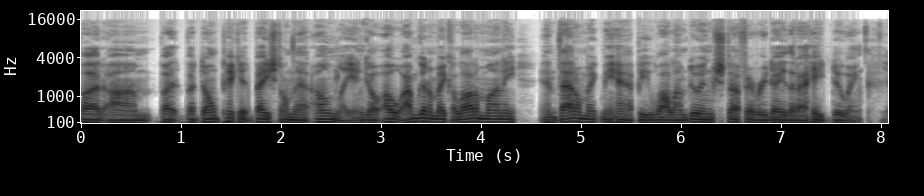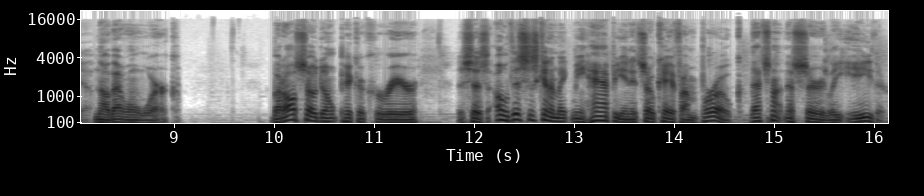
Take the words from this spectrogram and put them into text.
But um, but but don't pick it based on that only, and go. Oh, I'm going to make a lot of money, and that'll make me happy while I'm doing stuff every day that I hate doing. Yeah. No, that won't work. But also, don't pick a career that says, "Oh, this is going to make me happy, and it's okay if I'm broke." That's not necessarily either.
